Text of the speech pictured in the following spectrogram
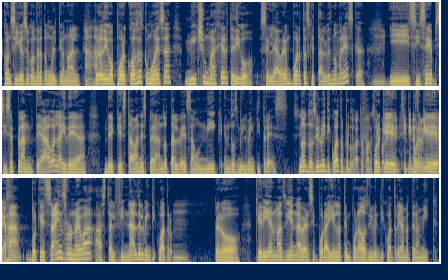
consiguió su contrato multianual. Ajá. Pero digo, por cosas como esa, Mick Schumacher, te digo, se le abren puertas que tal vez no merezca. Mm. Y sí se, sí se planteaba la idea de que estaban esperando tal vez a un Mick en 2023. Sí. No, en 2024, perdón. 24, cuando sí, porque porque, tiene- sí el porque, 23. ajá, porque Sainz renueva hasta el final del 24. Mm. Pero querían más bien a ver si por ahí en la temporada 2024 ya meter a Mick.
